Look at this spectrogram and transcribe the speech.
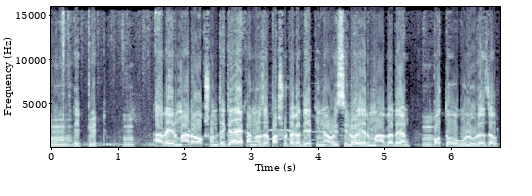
হুম। এইট টু এইট আর এর মাটা অকশন থেকে একান্ন হাজার পাঁচশো টাকা দিয়ে কিনা হয়েছিল। এর মাটা দেন কতগুলো রেজাল্ট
